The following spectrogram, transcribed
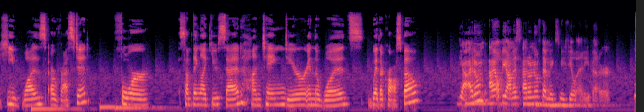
he was arrested for something like you said, hunting deer in the woods with a crossbow. Yeah, I don't. I'll be honest. I don't know if that makes me feel any better.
